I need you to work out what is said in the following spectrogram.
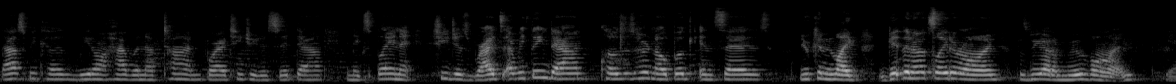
That's because we don't have enough time for our teacher to sit down and explain it. She just writes everything down, closes her notebook, and says, you can like get the notes later on because we got to move on Yeah.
